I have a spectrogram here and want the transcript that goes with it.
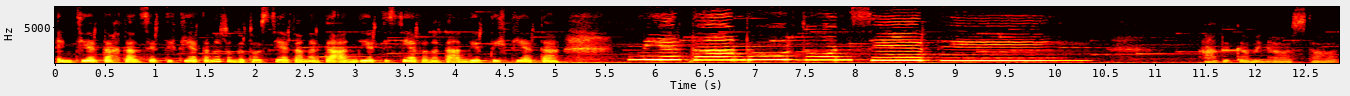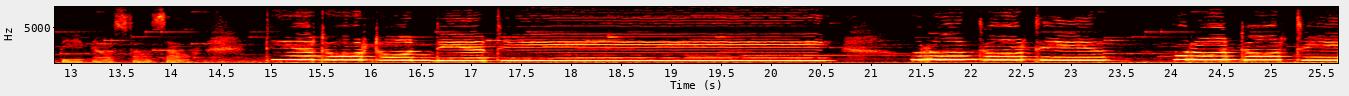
and Tiertachta Ansertich Tierta, Nertunderta Ustierta, Nerta Andirtis Tierta, Nerta Andirtich Tierta. Niertandurtun Sirti are becoming our star being, our star self. Dear Torton, dear tea. Run tortir, run tortir,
